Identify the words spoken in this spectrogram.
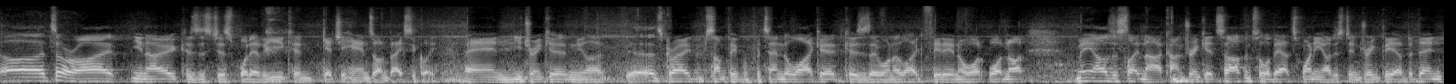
oh, it's all right, you know, because it's just whatever you can get your hands on, basically. And you drink it, and you're like, yeah, it's great. Some people pretend to like it because they want to like fit in or what, whatnot. Me, I was just like, nah, I can't drink it. So up until about 20, I just didn't drink beer. But then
